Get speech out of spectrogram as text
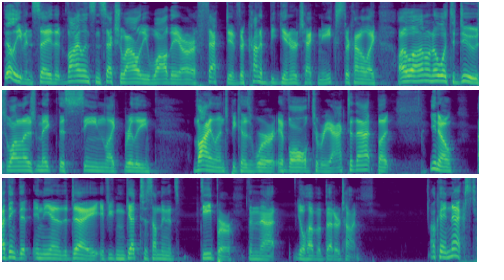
they'll even say that violence and sexuality, while they are effective, they're kind of beginner techniques. They're kind of like, oh well, I don't know what to do, so why don't I just make this scene like really violent because we're evolved to react to that. But you know, I think that in the end of the day, if you can get to something that's deeper than that, you'll have a better time. Okay, next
